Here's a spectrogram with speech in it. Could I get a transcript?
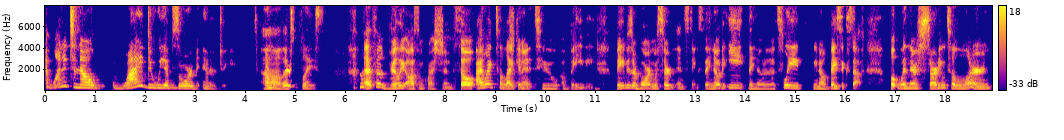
I wanted to know why do we absorb energy in oh, the first place? That's a really awesome question. So I like to liken it to a baby babies are born with certain instincts. They know to eat, they know to sleep, you know, basic stuff. But when they're starting to learn,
